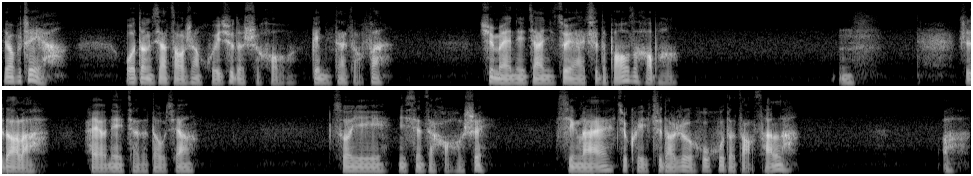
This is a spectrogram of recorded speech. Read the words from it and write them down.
要不这样，我等下早上回去的时候给你带早饭，去买那家你最爱吃的包子，好不好？嗯，知道了。还有那家的豆浆。所以你现在好好睡，醒来就可以吃到热乎乎的早餐了。啊，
